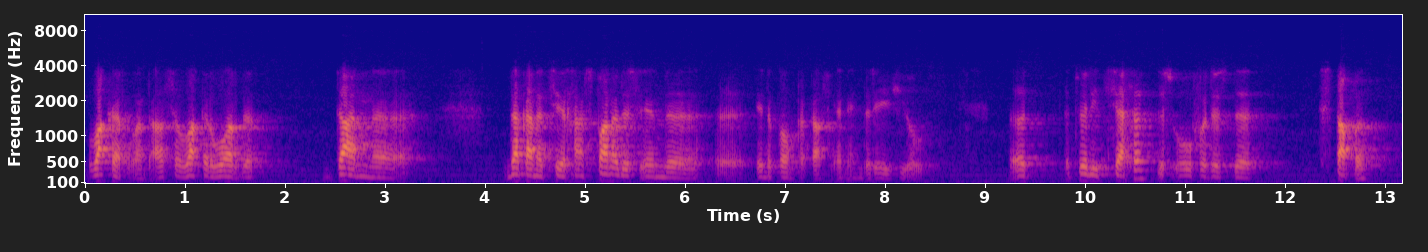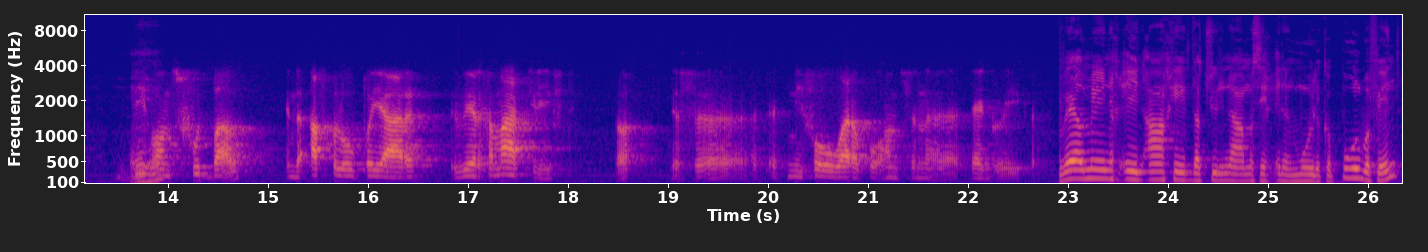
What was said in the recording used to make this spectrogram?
wakker? Want als ze wakker worden, dan, uh, dan kan het zeer gaan spannen dus in de, in de CONCACAF en in de regio. het wil iets zeggen dus over dus de stappen die mm -hmm. ons voetbal in de afgelopen jaren weer gemaakt heeft. Toch? Dus uh, het, het, niveau waarop we ons uh, zijn bewegen. Terwijl menig één aangeeft dat Suriname zich in een moeilijke pool bevindt,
